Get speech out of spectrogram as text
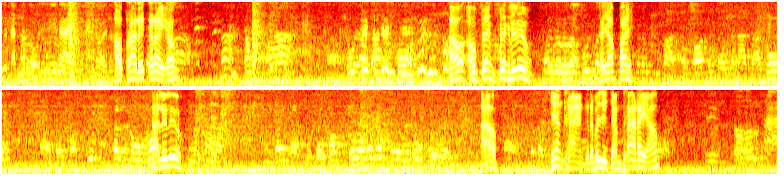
ก็ตัดมาก่อนที่ถ่ายหน่อยนะเอาท่าได้ก็ได้เอาหน้ากำพร้าโดยอาจารย์ทุกพรเอาเอาแฟงแฟงเร็วไปเลยคุณๆขยับไปบาทสมพรทุกโมทนาสาธุในความคิดตั้งลงรอะถเร็วสวยงามได้กันโมโมเทวให้ลูกเทวให้ลูกเทวๆเอาเฮี้ยงคางกันนะเพื่อจะจำท่าได้เอาสองสามเนี่ย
